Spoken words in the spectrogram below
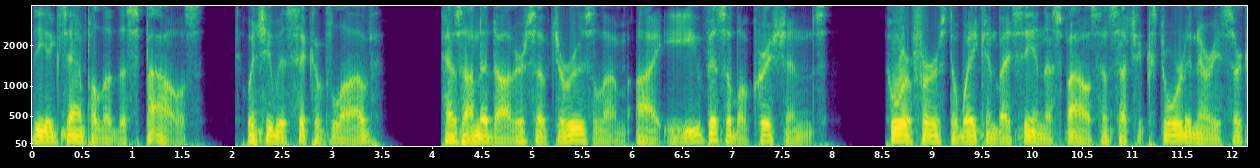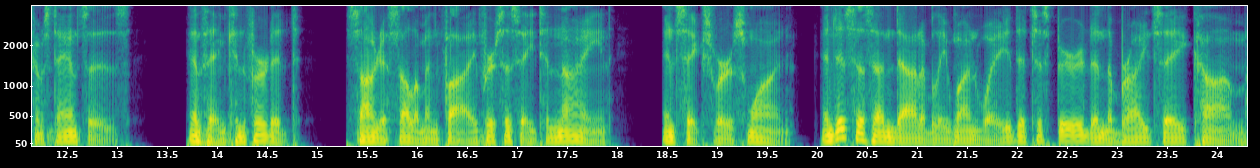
The example of the spouse when she was sick of love, has on the daughters of Jerusalem, i.e., visible Christians, who were first awakened by seeing the spouse in such extraordinary circumstances, and then converted. Song of Solomon 5, verses 8 to 9, and 6, verse 1. And this is undoubtedly one way that the Spirit and the bride say, Come.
